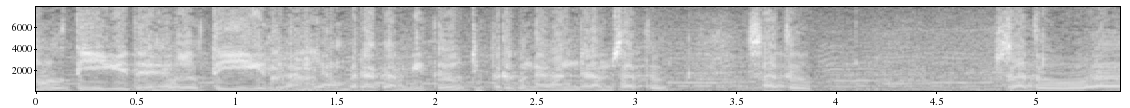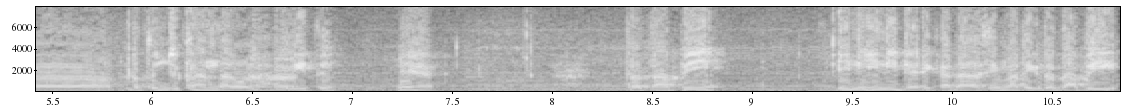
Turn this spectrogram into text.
multi gitu ya? multi gitu kan, Mhm. yang beragam itu dipergunakan dalam satu satu satu eh, pertunjukan tahu Aha. begitu. Ya. Tetapi ini ini dari kata simatik. Tetapi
